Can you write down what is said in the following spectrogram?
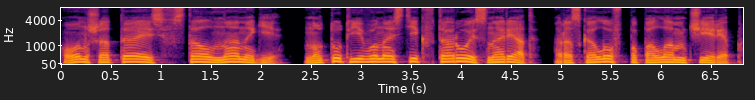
Он, шатаясь, встал на ноги, но тут его настиг второй снаряд, расколов пополам череп.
